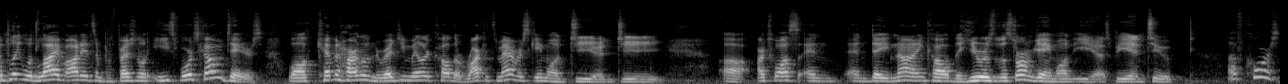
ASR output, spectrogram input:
complete with live audience and professional esports commentators, while Kevin Harlan and Reggie Miller called the Rockets Mavericks game on TNT. Uh, Artois and, and Day 9 called the Heroes of the Storm game on E ESPN2. Of course,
